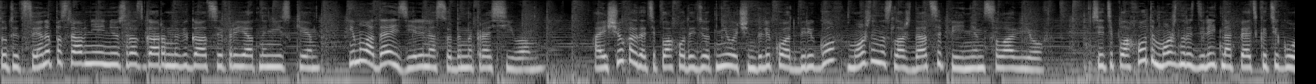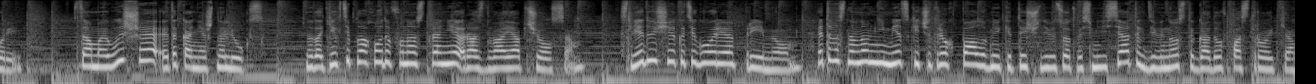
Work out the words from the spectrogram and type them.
Тут и цены по сравнению с разгаром навигации приятно низкие, и молодая зелень особенно красива. А еще, когда теплоход идет не очень далеко от берегов, можно наслаждаться пением соловьев. Все теплоходы можно разделить на пять категорий. Самое высшее – это, конечно, люкс. Но таких теплоходов у нас в стране раз-два и обчелся. Следующая категория – премиум. Это в основном немецкие четырехпалубники 1980-90-х годов постройки.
